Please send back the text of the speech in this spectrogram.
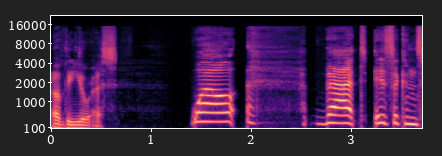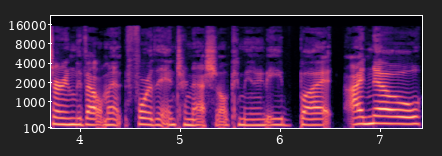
of the U.S. Well, that is a concerning development for the international community, but I know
